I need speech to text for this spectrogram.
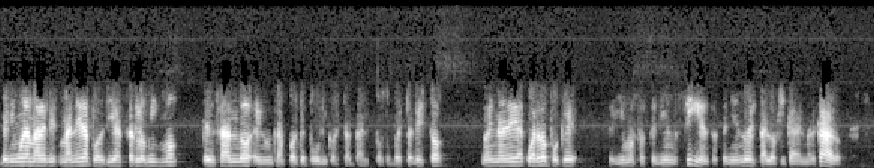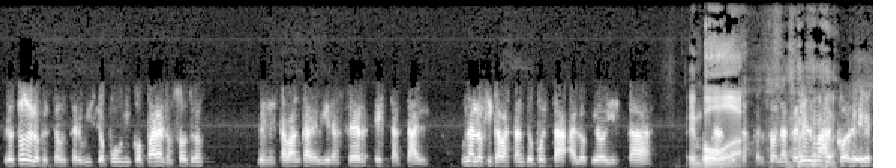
de ninguna manera podría ser lo mismo pensando en un transporte público estatal. Por supuesto, en esto no hay nadie de acuerdo porque seguimos sosteniendo, siguen sosteniendo esta lógica del mercado. Pero todo lo que sea un servicio público para nosotros, desde esta banca debiera ser estatal. Una lógica bastante opuesta a lo que hoy está en boda muchas personas en el marco de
